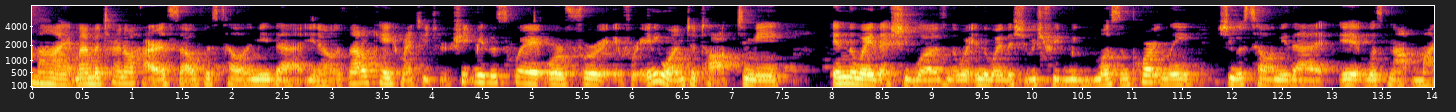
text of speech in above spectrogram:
my my maternal higher self was telling me that you know it's not okay for my teacher to treat me this way or for for anyone to talk to me in the way that she was in the way in the way that she was treating me most importantly she was telling me that it was not my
